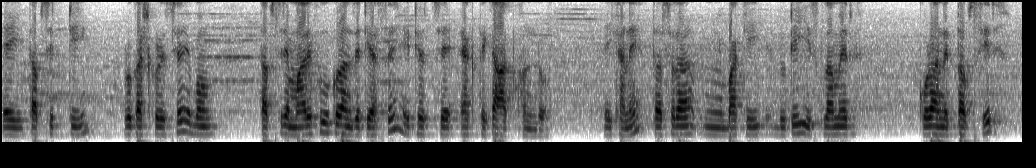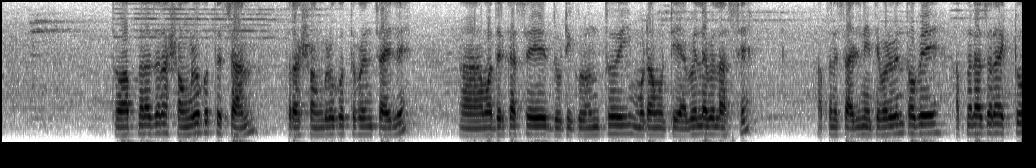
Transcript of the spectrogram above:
এই তাফসিরটি প্রকাশ করেছে এবং তাফসিরে মারিফুল কোরআন যেটি আছে, এটি হচ্ছে এক থেকে আট খণ্ড। এইখানে তাছাড়া বাকি দুটি ইসলামের কোরআনের তাফসির। তো আপনারা যারা সংগ্রহ করতে চান, তারা সংগ্রহ করতে পারেন চাইলে। আমাদের কাছে দুটি গ্রন্থই মোটামুটি অ্যাভেলেবেল আছে। আপনারা চাইলে নিতে পারবেন। তবে আপনারা যারা একটু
